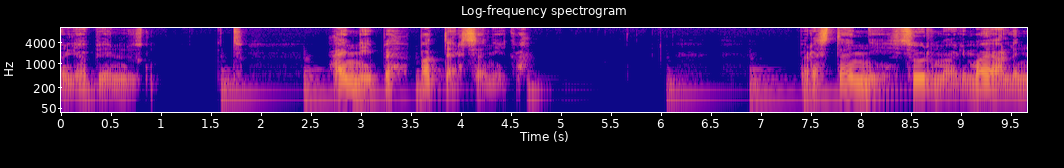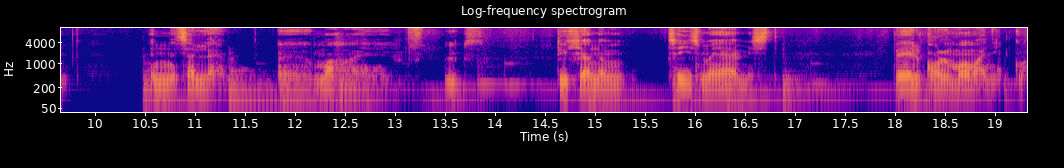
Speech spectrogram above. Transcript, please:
oli abielus Annie Pattersoniga. pärast Anni surma oli majal enne selle öö, maha üks tühjana seisma jäämist veel kolm omanikku.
